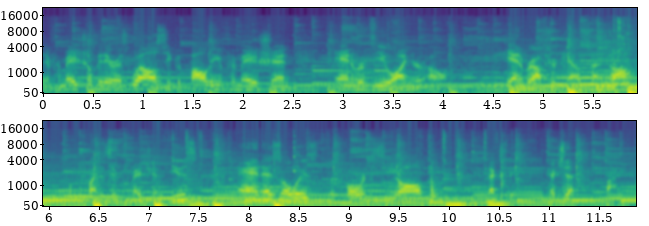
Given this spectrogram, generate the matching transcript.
information will be there as well, so you can follow the information and review on your own. Again, we're off your channel signing off. Hope you find this information of use. And as always, look forward to seeing you all next week. Next day. Bye.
